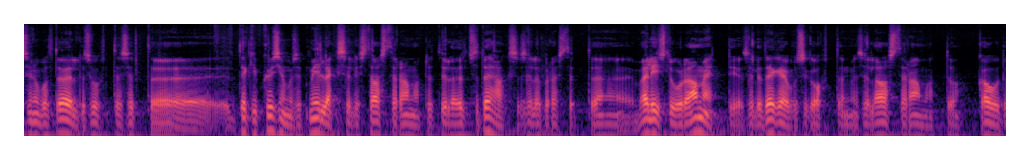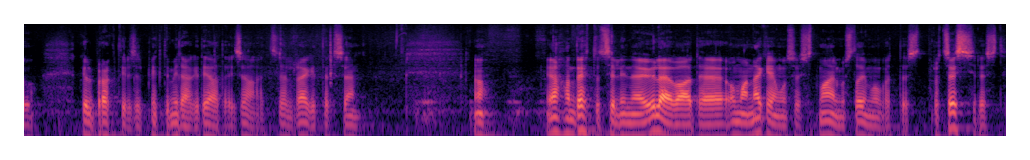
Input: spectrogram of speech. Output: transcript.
sinu poolt öelda suhtes, et äh, tekib küsimus, et milleks sellist aastaraamatut üleüldse tehakse, sellepärast et äh, Välisluureameti ja selle tegevuse kohta me selle aastaraamatu kaudu küll praktiliselt mitte midagi teada ei saa, et seal räägitakse noh, jah, on tehtud selline ülevaade oma nägemusest maailmas toimuvatest protsessidest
